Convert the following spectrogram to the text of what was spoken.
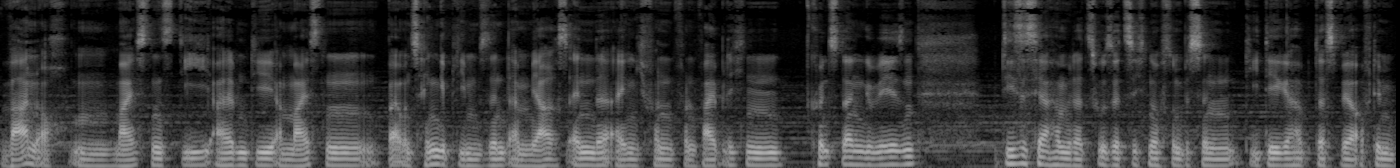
waren auch meistens die Alben, die am meisten bei uns hängen geblieben sind am Jahresende eigentlich von, von weiblichen Künstlern gewesen. Dieses Jahr haben wir da zusätzlich noch so ein bisschen die Idee gehabt, dass wir auf dem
